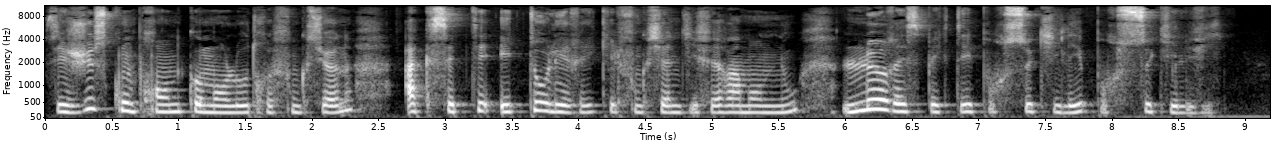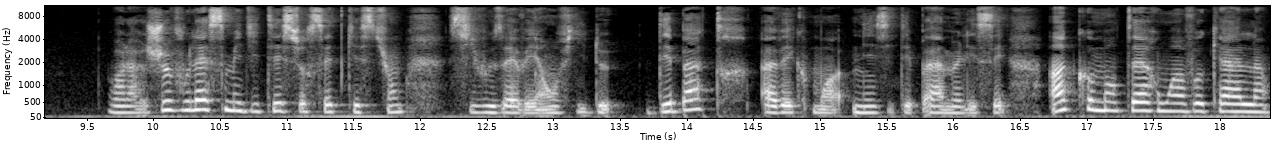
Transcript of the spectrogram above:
C'est juste comprendre comment l'autre fonctionne accepter et tolérer qu'il fonctionne différemment de nous le respecter pour ce qu'il est pour ce qu'il vit. Voilà je vous laisse méditer sur cette question. Si vous avez envie de débattre avec moi n'hésitez pas à me laisser un commentaire ou un vocal.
